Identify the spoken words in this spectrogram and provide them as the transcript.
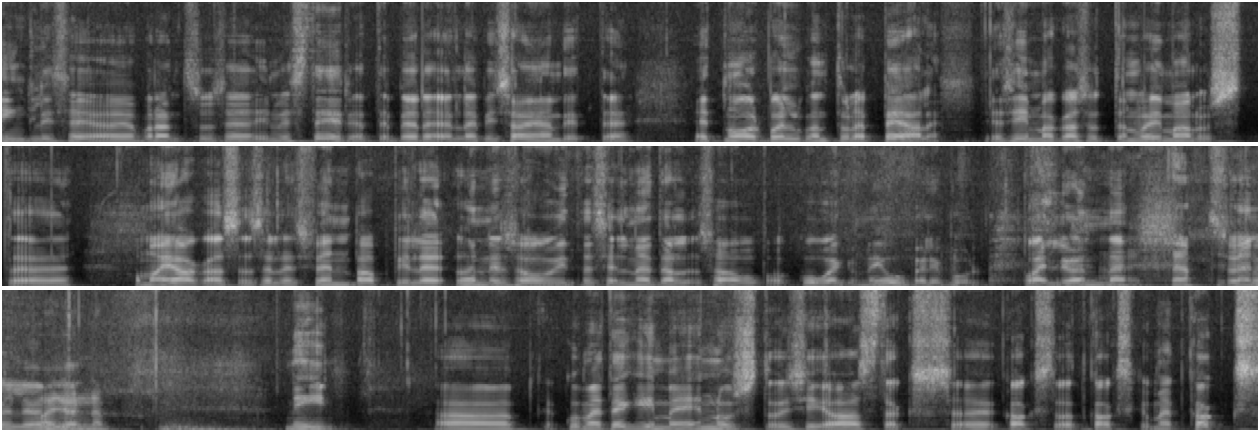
inglise ja, ja prantsuse investeerijate pere läbi sajandite, et noor põlvkond tuleb peale ja siin ma kasutan võimalust äh, oma eakaaslasele Sven Papile õnne soovida, sel nädalal saabub kuuekümne juubelipuul, palju õnne, Sven! palju õnne! nii kui me tegime ennustusi aastaks kaks tuhat kakskümmend kaks,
